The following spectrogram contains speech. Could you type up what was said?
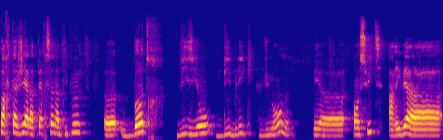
partager à la personne un petit peu euh, votre vision biblique du monde et euh, ensuite arriver à,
